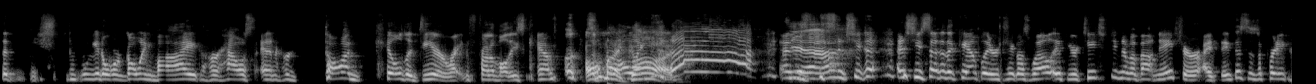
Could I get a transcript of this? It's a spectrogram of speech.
that you know were going by her house and her dog killed a deer right in front of all these campers. Oh my god! Like, ah! And yeah. she, she and she said to the camp leader, she goes, "Well, if you're teaching them about nature, I think this is a pretty."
